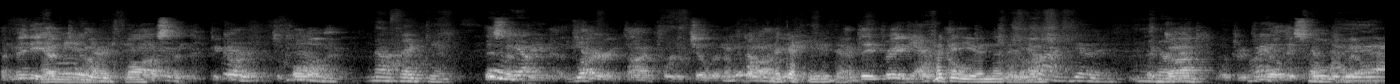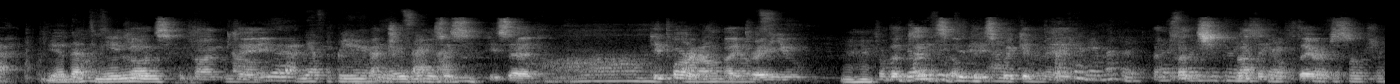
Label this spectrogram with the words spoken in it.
and many had Me become Darcy. lost and begun to follow him. No, thank you. This had been a tiring time for the children of God, Look at you and they prayed for Look at you in the video. that God would reveal his holy will. Yeah, yeah that's me and you. God's time No. came, We have to be here on and the. Moses he said, Oh. Depart, I pray you, hmm from the tents of these wicked I men, can remember. and touch nothing after of theirs. devotion.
